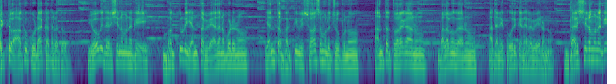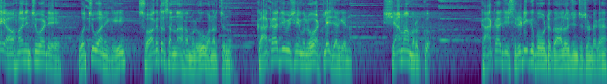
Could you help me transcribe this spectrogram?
చెట్టు ఆకు కూడా కదలదు. యోగి దర్శనమునకై భక్తుడు ఎంత వేదన పడునో ఎంత భక్తి విశ్వాసములు చూపునో అంత త్వరగాను బలముగాను అతని కోరిక నెరవేరును. దర్శనమునకై ఆహ్వానించువాడే వచ్చువానికి స్వాగత సన్నాహములు వనర్చును. కాకాజీ విషయములో అట్లే జరిగాను. శ్యామా మరుక్కు. కాకాజీ షిరిడీకి పోవుటకు ఆలోచించుచుండగా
